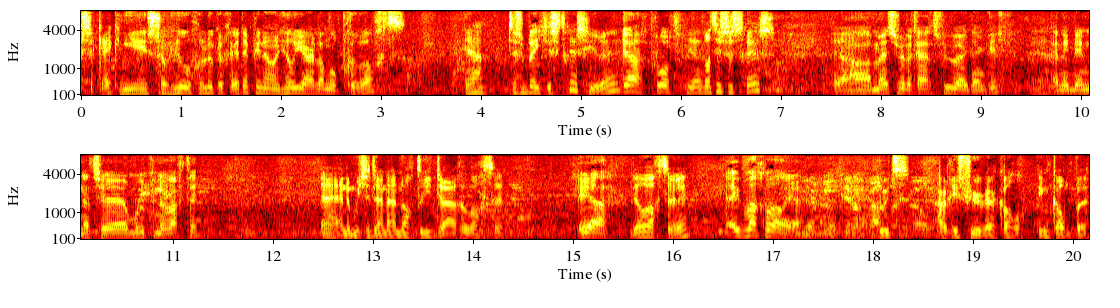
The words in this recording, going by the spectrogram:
Ze kijken niet eens zo heel gelukkig, hè? Daar heb je nou een heel jaar lang op gewacht. Ja, het is een beetje stress hier, hè? Ja, klopt. Ja, wat is de stress? Ja, mensen willen graag het vuurwerk, denk ik. Ja. En ik denk dat ze moeilijk kunnen wachten. Ja, en dan moet je daarna nog drie dagen wachten. Ja. Wel wachten, hè? Ik wacht wel, ja. ja. Goed, Harris Vuurwerkhal in Kampen.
